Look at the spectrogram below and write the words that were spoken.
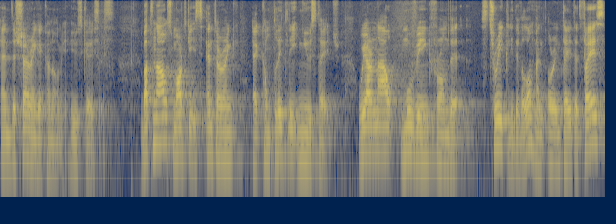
and the sharing economy use cases. But now SmartKey is entering a completely new stage. We are now moving from the strictly development oriented phase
